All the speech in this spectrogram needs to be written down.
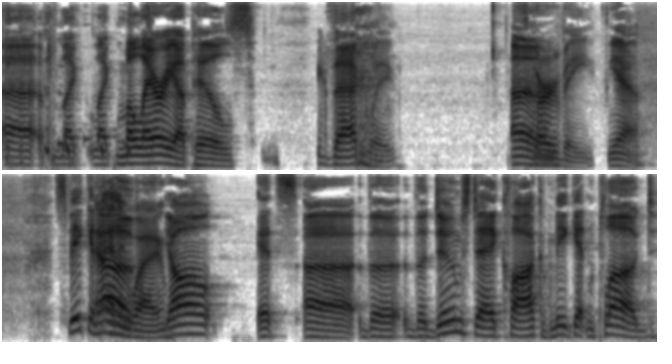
uh like like malaria pills. exactly. Um, Scurvy. Yeah. Speaking of Anyway. y'all, it's uh the the doomsday clock of me getting plugged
